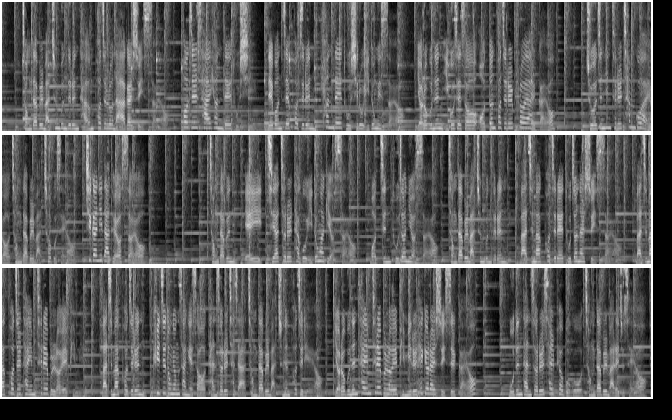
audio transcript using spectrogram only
정답을 맞춘 분들은 다음 퍼즐로 나아갈 수 있어요. 퍼즐 4 현대 도시. 네 번째 퍼즐은 현대 도시로 이동했어요. 여러분은 이곳에서 어떤 퍼즐을 풀어야 할까요? 주어진 힌트를 참고하여 정답을 맞춰보세요. 시간이 다 되었어요. 정답은 A. 지하철을 타고 이동하기였어요. 멋진 도전이었어요. 정답을 맞춘 분들은 마지막 퍼즐에 도전할 수 있어요. 마지막 퍼즐 타임 트래블러의 비밀. 마지막 퍼즐은 퀴즈 동영상에서 단서를 찾아 정답을 맞추는 퍼즐이에요. 여러분은 타임 트래블러의 비밀을 해결할 수 있을까요? 모든 단서를 살펴보고 정답을 말해주세요.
